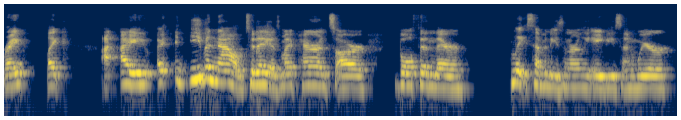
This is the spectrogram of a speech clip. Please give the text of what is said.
right? Like I, I even now today, as my parents are both in their late 70s and early 80s, and we're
